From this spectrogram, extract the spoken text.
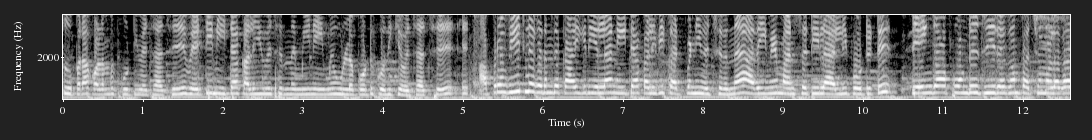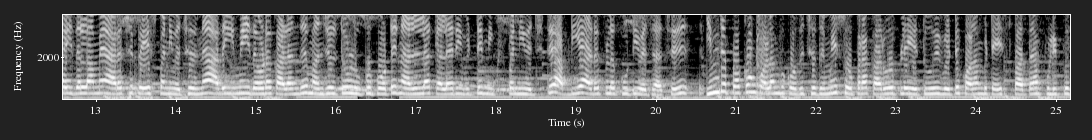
சூப்பராக குழம்பு கூட்டி வச்சாச்சு. வெட்டி நீட்டாக கழுவி வச்சுருந்த மீனையுமே உள்ளே போட்டு கொதிக்க வச்சாச்சு. அப்புறம் வீட்டில் கிடந்த காய்கறி எல்லாம் நீட்டாக கழுவி கட் பண்ணி வச்சுருந்தேன். அதையுமே மண் சட்டியில் அள்ளி போட்டுட்டு தேங்காய் பூண்டு ஜீரகம் பச்சை மிளகாய் இதெல்லாமே அரைச்சி பேஸ்ட் பண்ணி வச்சுருந்தேன். அதையுமே இதோட கலந்து மஞ்சள் தூள் உப்பு போட்டு நல்லா கிளறி விட்டு மிக்ஸ் பண்ணி வச்சுட்டு அப்படியே அடுப்பில் கூட்டி வச்சாச்சு. இந்த பக்கம் குழம்பு கொதிச்சதுமே சூப்பராக கருவேப்பிலையை தூவி விட்டு குழம்பு டேஸ்ட் பார்த்தேன். புளிப்பு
